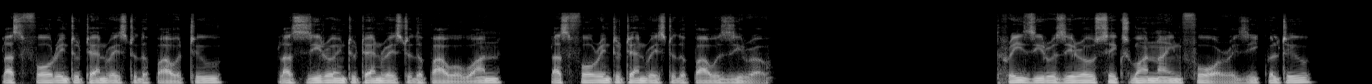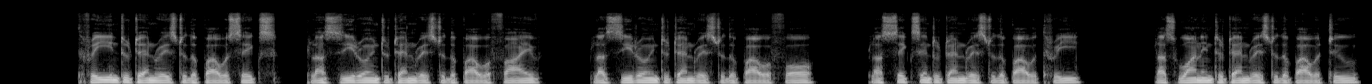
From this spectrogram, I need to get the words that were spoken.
plus 4 into 10 raised to the power 2 plus 0 into 10 raised to the power 1 plus 4 into 10 raised to the power 0. 3006194 is equal to 3 into 10 raised to the power 6 plus 0 into 10 raised to the power 5 plus 0 into 10 raised to the power 4 plus 6 into 10 raised to the power 3 plus 1 into 10 raised to the power 2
